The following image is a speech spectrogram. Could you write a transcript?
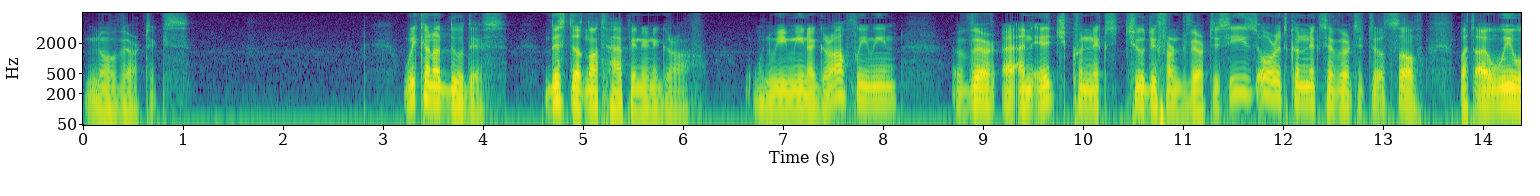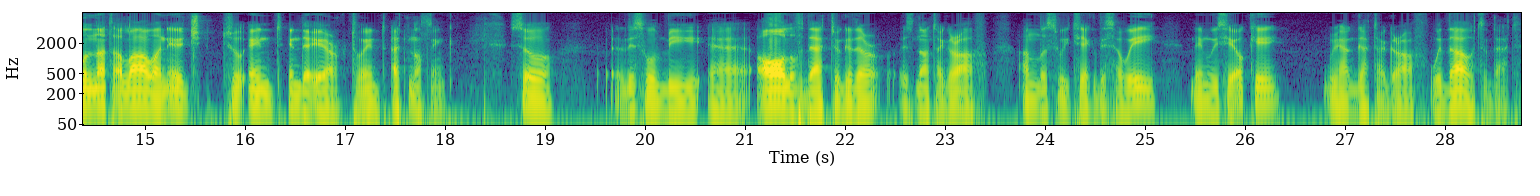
No vertex. We cannot do this. This does not happen in a graph. When we mean a graph we mean uh, an edge connects two different vertices or it connects a vertex to itself. But uh, we will not allow an edge to end in the air to end at nothing. So uh, this will be uh, all of that together is not a graph. Unless we take this away then we say okay we have got a graph without that.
